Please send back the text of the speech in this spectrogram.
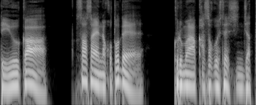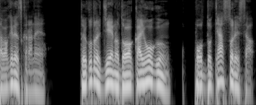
ていうか、些細なことで、車は加速して死んじゃったわけですからね。ということで J の動画解放軍、ポッドキャストでした。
